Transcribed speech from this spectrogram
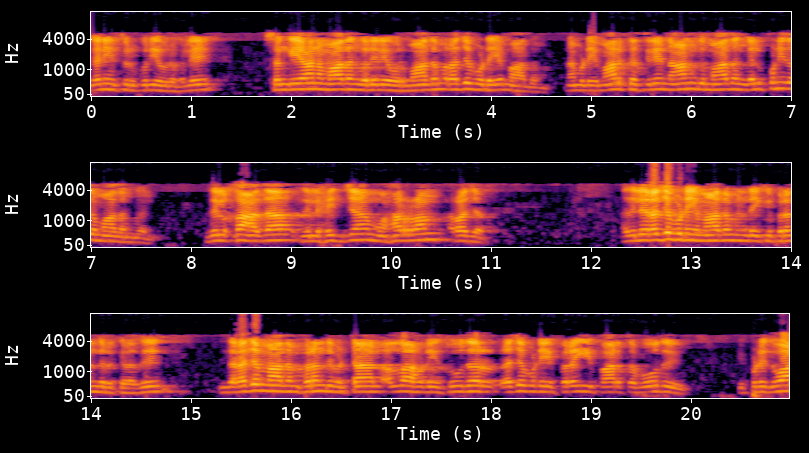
கணியத்திற்குரியவர்களே சங்கையான மாதங்களிலே ஒரு மாதம் ரஜபுடைய மாதம். நம்முடைய மார்க்கத்திலே நான்கு மாதங்கள் புனித மாதங்கள். தில் காதா தில் ஹிஜ்ஜா முஹர்ரம் ரஜப். அதிலே ரஜபுடைய மாதம் இன்றைக்கு பிறந்திருக்கிறது. இந்த ரஜப் மாதம் பிறந்து விட்டால் அல்லாஹுடைய தூதர் ரஜபுடைய பிறையை பார்த்தபோது இப்படி துவா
